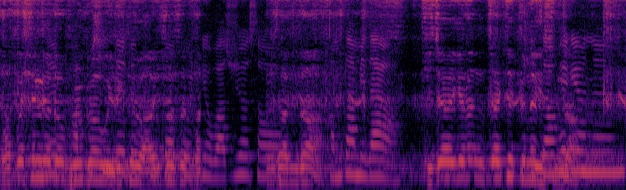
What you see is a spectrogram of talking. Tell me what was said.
바쁘신데도 불구하고 이렇게 와주셔서 이렇게 와주셔서 감사합니다. 감사합니다. 기자회견은 짧게 끝내겠습니다. 기자회견은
